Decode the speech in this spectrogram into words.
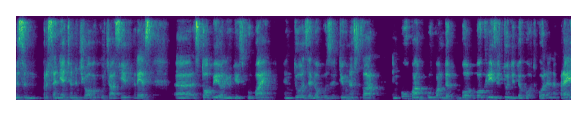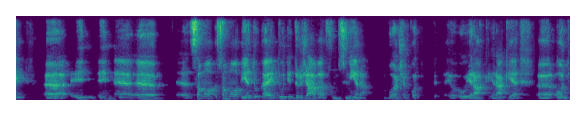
mislim, presenečen človek, včasih res uh, stopijo ljudi skupaj in to je zelo pozitivna stvar. In upam, upam da bo, bo krizi tudi, da bo tako naprej. Uh, in, in, uh, samo, samo je tukaj tudi država funkcionira boljše kot v Iraku. Irak je uh, od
